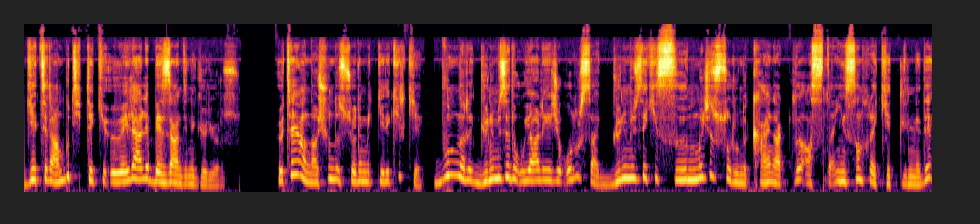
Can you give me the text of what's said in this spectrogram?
getiren bu tipteki öğelerle bezendiğini görüyoruz. Öte yandan şunu da söylemek gerekir ki bunları günümüze de uyarlayacak olursa günümüzdeki sığınmacı sorunu kaynaklı aslında insan hareketliliğine de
